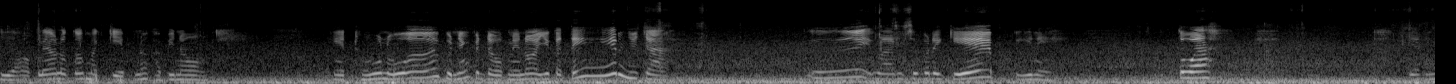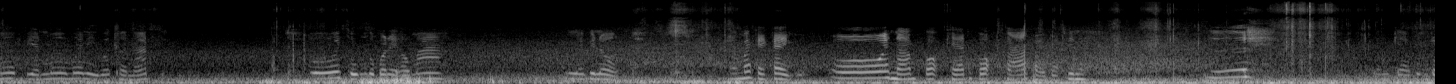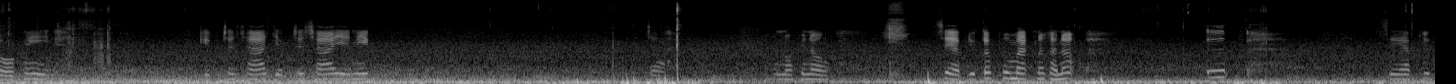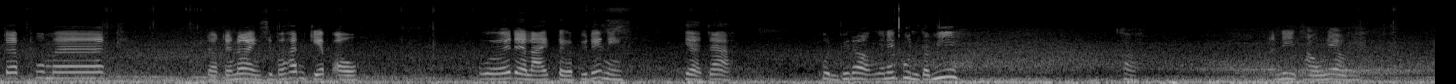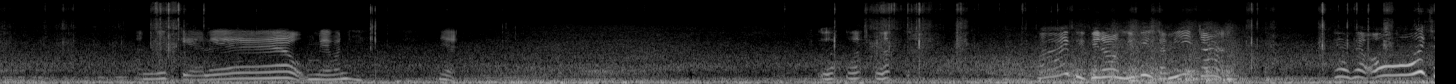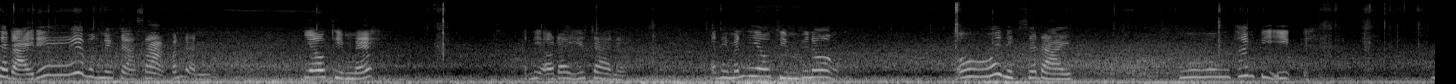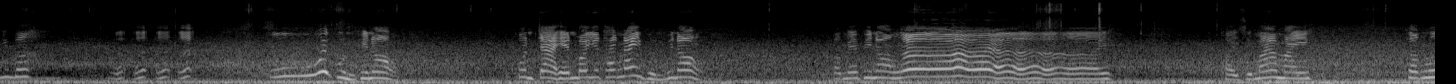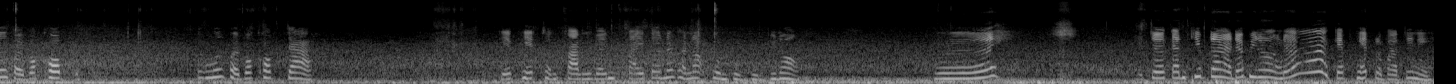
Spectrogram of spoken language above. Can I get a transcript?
ลีออกแล้วเราก็มาเก็บเนาะค่ะพี่น้อง เห็ดหูหนูเอ้ยผุนยังเป็นดอกน้อยๆอยู่กระเต็มอยู่จ้ะเอ้ยวานสิบ่ได้เก็บปีนี้ตัวเปลี่ยนมือเปลี่ยนมือเมื่อนี้วัฒนัดโอ้ยสูงก็บ่ได้เอามานี่พี่น้องเอามาใกล้ๆโอ้ยน้ำเกาะแขนเกาะขาข่อยกับที่นี่เอ้ยแก้วเป็นดอกนี่ ช้าๆเจ็บช้าๆอย่านี้จ้ะมันมาพี่น้องเสียบอยู่กับผู้มักนะคะเนาะอึ๊บเสียบอยู่กับผู้มักดอกน้อยๆสิบ่ทันเก็บเอาเว้ยได้หลายเติบอยู่ได้นี่เดี๋ยวจ้าพุ่นพี่น้องอยังในพุ่นกับมีค่ะ อันนี้เท่าแล้วนี่อันนี้แก่แล้วมึงแม่มันนี่เนี่ย เออเออเออไปพี่พี่น้องนี่พี่กับมีจ้าเพี่ยเพี่ยโอ้ยเสียดายเด้บางในจ่าสากมันอันเหี่ยวทิมไหมอันนี้เอาได้อยี่จ้าเนี่ยอันนี้มันเหี่ยวทิมพี่น้องโอ้ยนี่เสียดายโอ้ยข้ามปีอีกนี่บ่เออเออเออเออโอ้ยผุ่นพี่น้องผุ่นจ่าเห็นบ่อยู่ทางในผุ่นพี่น้อง พ่อแม่พี่น้องเอ้ยข่อยสิมาใหม่เครื่องมือข่อยบ่ครบเครื่องมือข่อยบ่ครบจ้าเก็บเห็ดสันๆเป็นใส่ต้นนะคะเนาะผุ่นผุ่นผุ่นพี่น้องเฮ้ยเจอกันคลิปหน้เด้อพี่น้องเด้อเก็บเห็ดระบาดที่นี่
